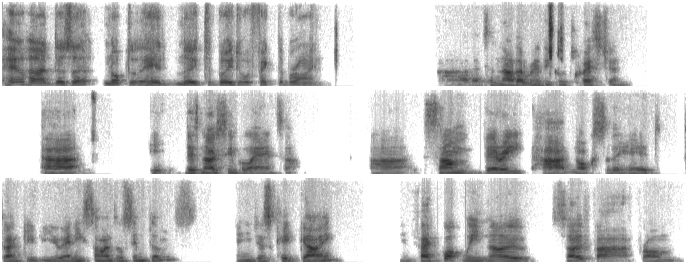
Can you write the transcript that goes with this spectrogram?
How hard does a knock to the head need to be to affect the brain? Ah, that's another really good question. Uh, it, there's no simple answer. Uh, some very hard knocks to the head don't give you any signs or symptoms, and you just keep going. In fact, what we know so far from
